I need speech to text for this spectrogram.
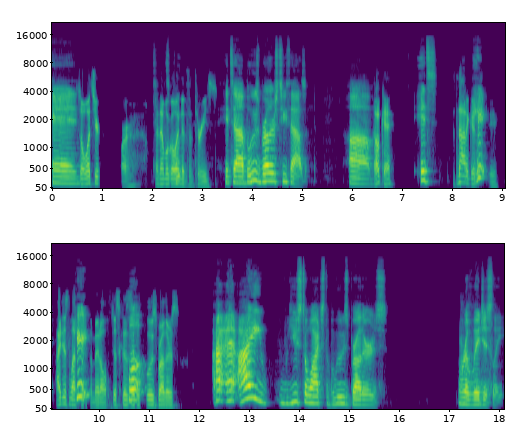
And So what's your four? And then we'll go into the threes. it's uh, Blues Brothers 2000. Um, Okay. It's not a good Here- movie. I just left here- it in the middle just because Well- it was Blues Brothers. I, I I used to watch the Blues Brothers religiously,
